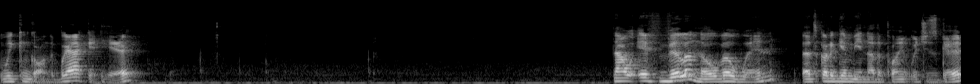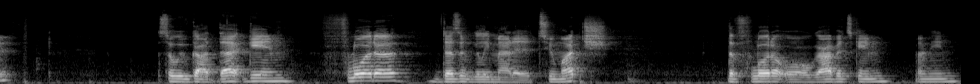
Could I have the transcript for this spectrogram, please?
we can go on the bracket here. Now, if Villanova win, that's going to give me another point, which is good. So we've got that game. Florida doesn't really matter too much. The Florida Oral Roberts game, I mean.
